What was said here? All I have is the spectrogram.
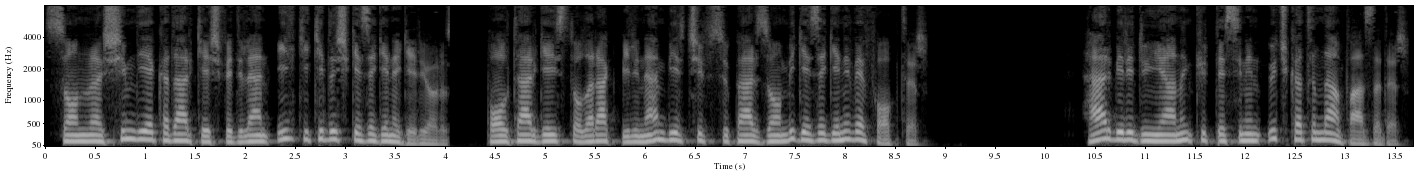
Sonra şimdiye kadar keşfedilen ilk iki dış gezegene geliyoruz. Poltergeist olarak bilinen bir çift süper zombi gezegeni ve Fob'tır. Her biri dünyanın kütlesinin 3 katından fazladır.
